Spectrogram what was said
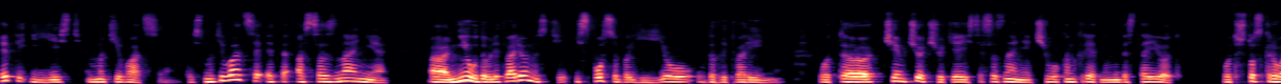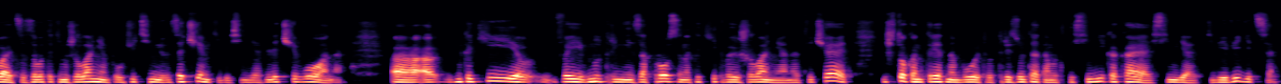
это и есть мотивация. То есть мотивация – это осознание а, неудовлетворенности и способа ее удовлетворения. Вот э, чем четче у тебя есть осознание, чего конкретно недостает вот что скрывается за вот этим желанием получить семью? Зачем тебе семья? Для чего она? А, на какие твои внутренние запросы, на какие твои желания она отвечает? И что конкретно будет вот результатом вот этой семьи? Какая семья тебе видится?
